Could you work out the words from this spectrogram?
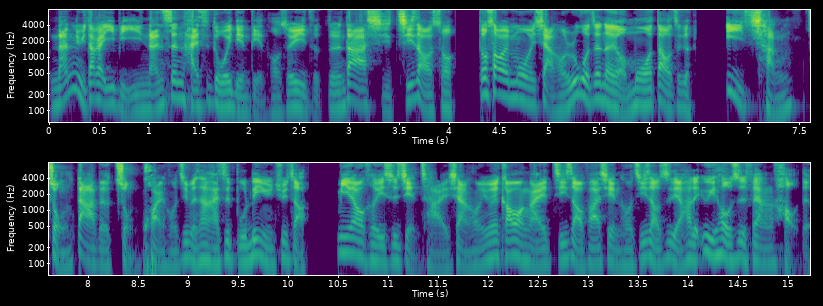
男女大概一比一，男生还是多一点点哦，所以只能大家洗洗澡的时候都稍微摸一下哦。如果真的有摸到这个异常肿大的肿块哦，基本上还是不利于去找泌尿科医师检查一下哦，因为睾丸癌及早发现哦，及早治疗，它的预后是非常好的。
